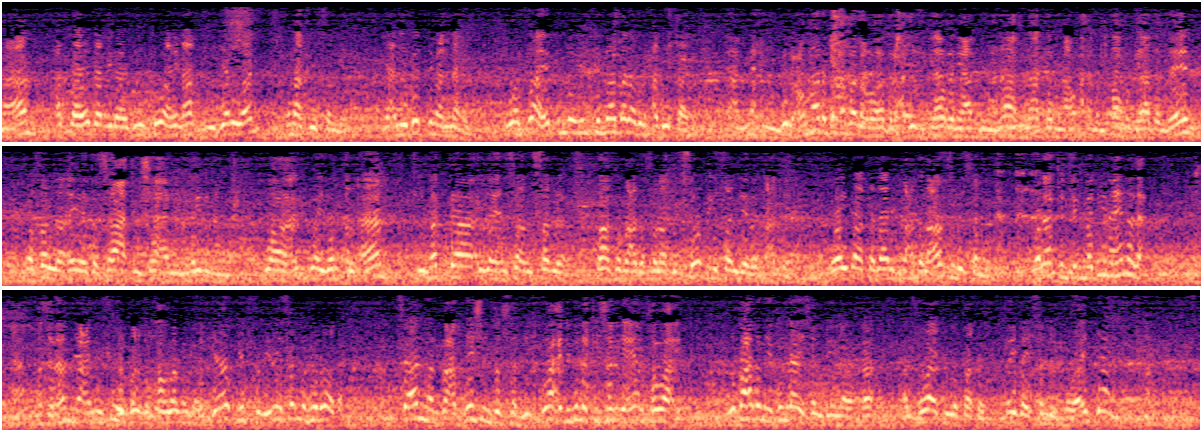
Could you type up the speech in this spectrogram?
نعم حتى يذهب إلى جوته هناك في جرول هناك يصلي. يعني يقدم النهي. والظاهر انه يمكن ما بلغوا الحديث هذا. يعني نحن نقول عمر ما بلغوا هذا الحديث. يا بني عبد مناف لا تمنع احدا طاف بهذا الليل وصلى اية ساعة شاء من ليل أو وإذا الآن في مكة إذا إنسان صلى طاف بعد صلاة الصبح يصلي ركعتين. وإذا كذلك بعد العصر يصلي. ولكن في المدينة هنا لا. مثلا يعني يشوف بعض الحرام الحجاج يدخل هنا يصلي في الروضة سألنا البعض ليش انت تصلي؟ واحد يقول لك يصلي أيام فوائد وبعضهم يقول لا يصلي إلا الفوائد اللي فإذا يصلي الفوائد جائز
